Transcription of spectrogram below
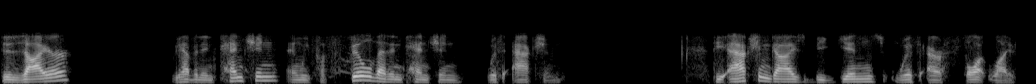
Desire, we have an intention and we fulfill that intention with action. The action, guys, begins with our thought life.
